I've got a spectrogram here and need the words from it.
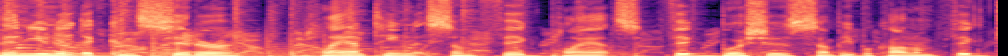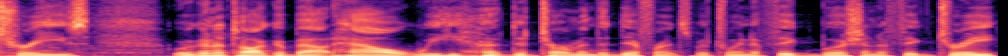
then you need to consider planting some fig plants, fig bushes. Some people call them fig trees. We're going to talk about how we determine the difference between a fig bush and a fig tree.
